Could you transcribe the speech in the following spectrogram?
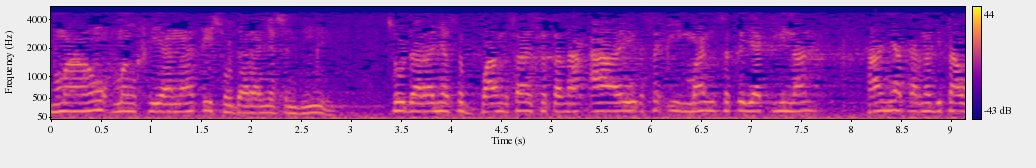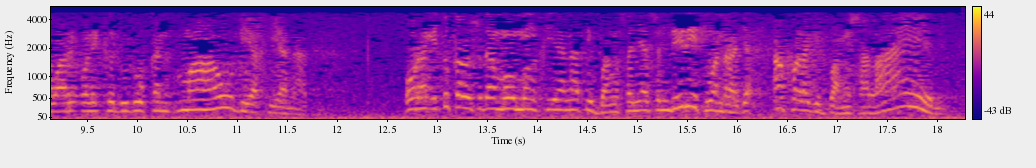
Mau mengkhianati saudaranya sendiri. Saudaranya sebangsa, setanah air, seiman, sekeyakinan hanya karena ditawari oleh kedudukan mau dia khianati. Orang itu kalau sudah mau mengkhianati bangsanya sendiri Tuan Raja, apalagi bangsa lain.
